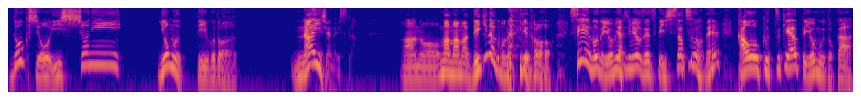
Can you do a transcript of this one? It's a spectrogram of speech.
読書を一緒に読むっていうことはないじゃないですか。あのまあまあまあできなくもないけど「せーの」で読み始めようぜっつって一冊のね顔をくっつけ合って読むとか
